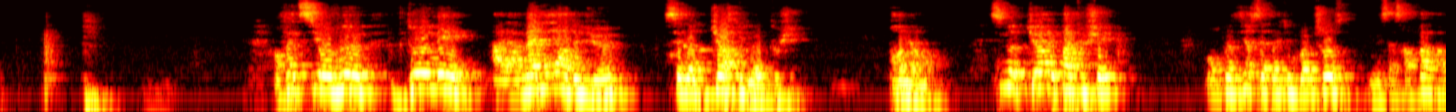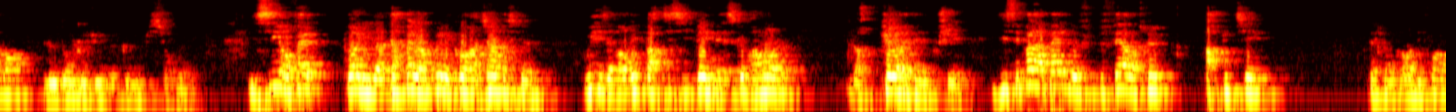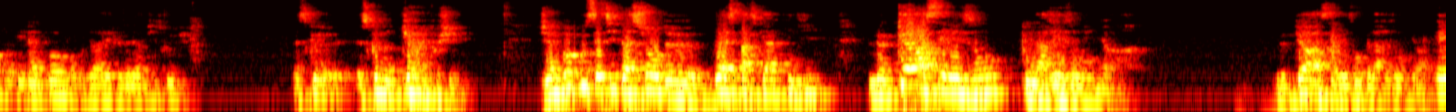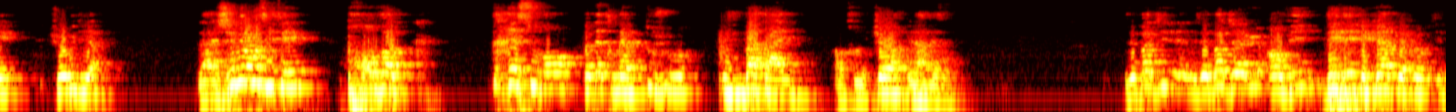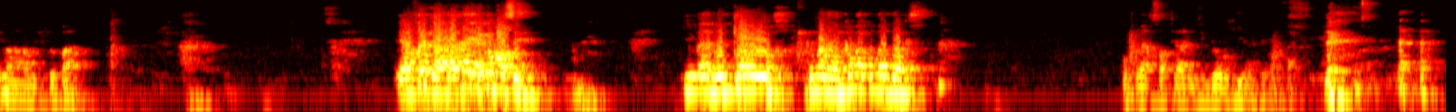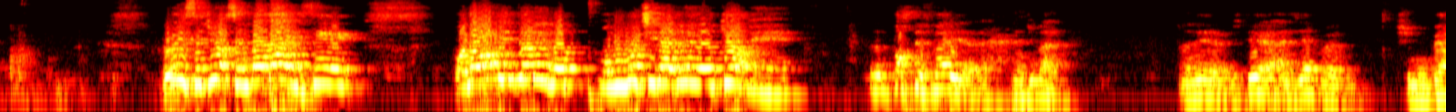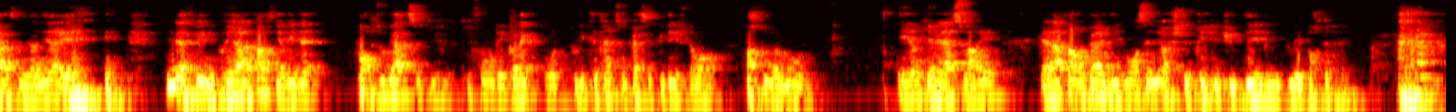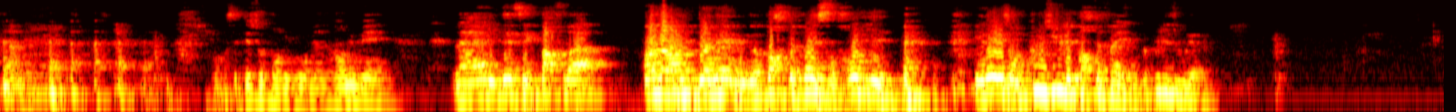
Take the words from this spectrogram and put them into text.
En fait, si on veut donner à la manière de Dieu, c'est notre cœur qui doit être touché. Premièrement. Si notre cœur n'est pas touché, on peut se dire que ça peut être une bonne chose, mais ça ne sera pas vraiment le don que Dieu veut que nous puissions donner. Ici, en fait, Paul, il interpelle un peu les Corinthiens parce que, oui, ils avaient envie de participer, mais est-ce que vraiment leur cœur était touché? Il dit, c'est pas la peine de, faire un truc par pitié. Peut-être qu'encore des fois, on voit quelqu'un de pauvre, on dit, allez, je vais donner un petit truc. Est-ce que, est-ce que notre cœur est touché? J'aime beaucoup cette citation de Blaise Pascal qui dit, le cœur a ses raisons que la raison ignore. Le cœur a ses raisons que la raison ignore. Et je vais vous dire, la générosité provoque très souvent, peut-être même toujours, une bataille entre le cœur et la raison. Vous n'avez pas, déjà eu envie d'aider quelqu'un, puis après vous dites, non, mais je peux pas. Et en fait, la bataille a commencé. Qui va mettre KO l'autre Comme un, combat de boxe. On pourrait ressortir la musique de Rocky. oui, c'est dur, c'est une bataille. On a envie de donner, on est motivé à donner notre cœur, mais notre portefeuille, euh, a du mal. Euh, j'étais à Dieppe, euh, chez mon père la semaine dernière, et il a fait une prière à la fin, parce qu'il y avait des portes ouvertes, ceux qui, qui font des collectes pour tous les chrétiens qui sont persécutés, justement, partout dans le monde. Et donc, il y avait la soirée, et à la fin, mon père, il dit, bon Seigneur, je te prie que tu délies tous les portefeuilles. bon, c'était sur ton humour, bien entendu, mais la réalité, c'est que parfois, on a envie de donner, mais nos portefeuilles sont trop liés. Et là, ils ont cousu les portefeuilles, on ne peut plus les ouvrir.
